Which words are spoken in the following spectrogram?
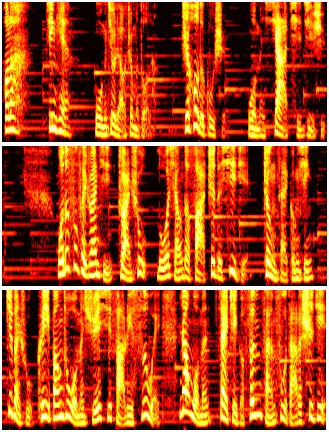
好了，今天我们就聊这么多了。之后的故事，我们下期继续。我的付费专辑《转述罗翔的法治的细节》正在更新。这本书可以帮助我们学习法律思维，让我们在这个纷繁复杂的世界，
